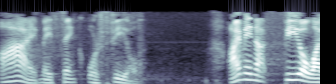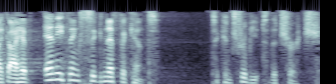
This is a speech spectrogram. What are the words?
I may think or feel. I may not feel like I have anything significant to contribute to the church.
